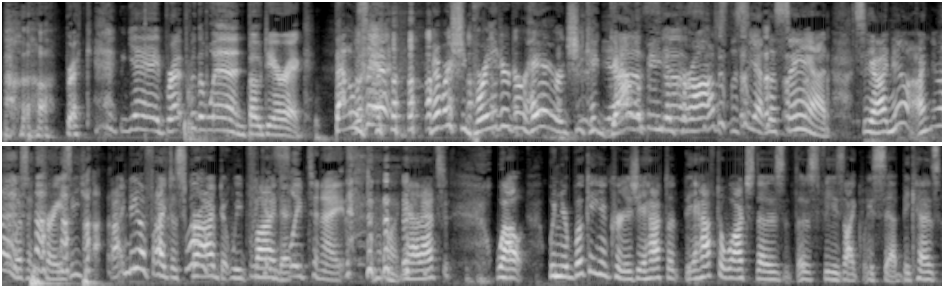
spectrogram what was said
Brett, yay, Brett for the win. Bo Derek. that was it. Remember, she braided her hair and she came Yes, galloping yes. across the, sea- the sand. See, I knew, I knew I wasn't crazy. I knew if I described it, we'd We find it. sleep tonight. Yeah, that's well. When you're booking a cruise, you have to you have to watch those those fees, like we said, because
